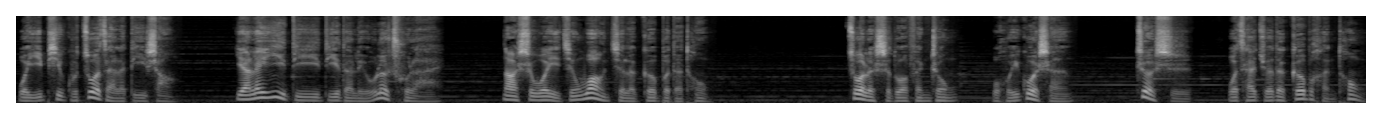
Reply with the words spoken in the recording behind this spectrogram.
我一屁股坐在了地上，眼泪一滴一滴的流了出来。那时我已经忘记了胳膊的痛。坐了十多分钟。我回过神，这时我才觉得胳膊很痛。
